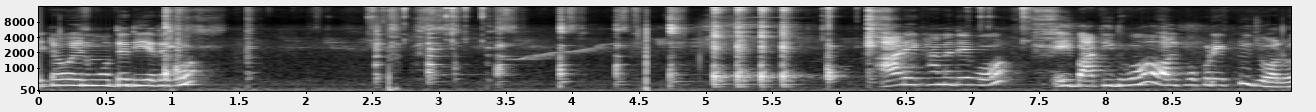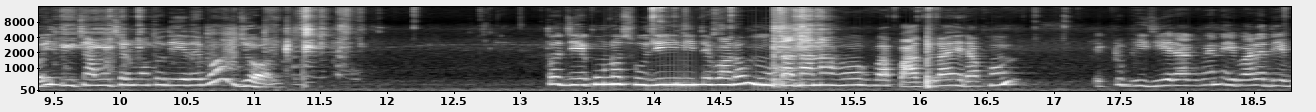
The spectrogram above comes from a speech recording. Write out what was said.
এটাও এর মধ্যে দিয়ে দেবো। আর এখানে দেব এই বাটি ধোয়া, অল্প করে একটু জল, ওই দু চামচের মতো দিয়ে দেব জল। তো যে কোনো সুজি নিতে পারো, মোটা দানা হোক বা পাতলা এরকম, একটু ভিজিয়ে রাখবেন। এবারে দেব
